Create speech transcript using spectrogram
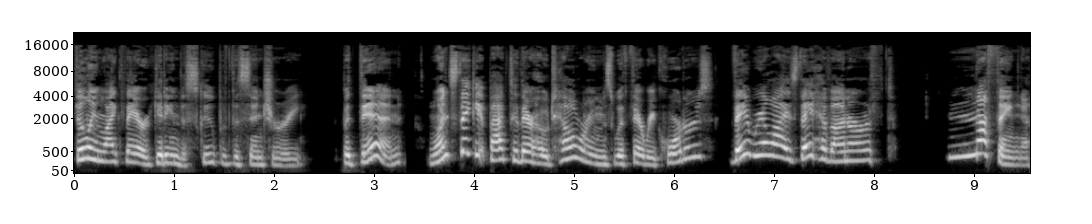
feeling like they are getting the scoop of the century. But then, once they get back to their hotel rooms with their recorders, they realize they have unearthed nothing.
